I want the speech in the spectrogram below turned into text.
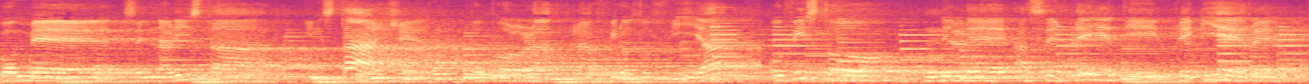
come seminarista in stage dopo la, la filosofia, ho visto nelle assemblee di preghiere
